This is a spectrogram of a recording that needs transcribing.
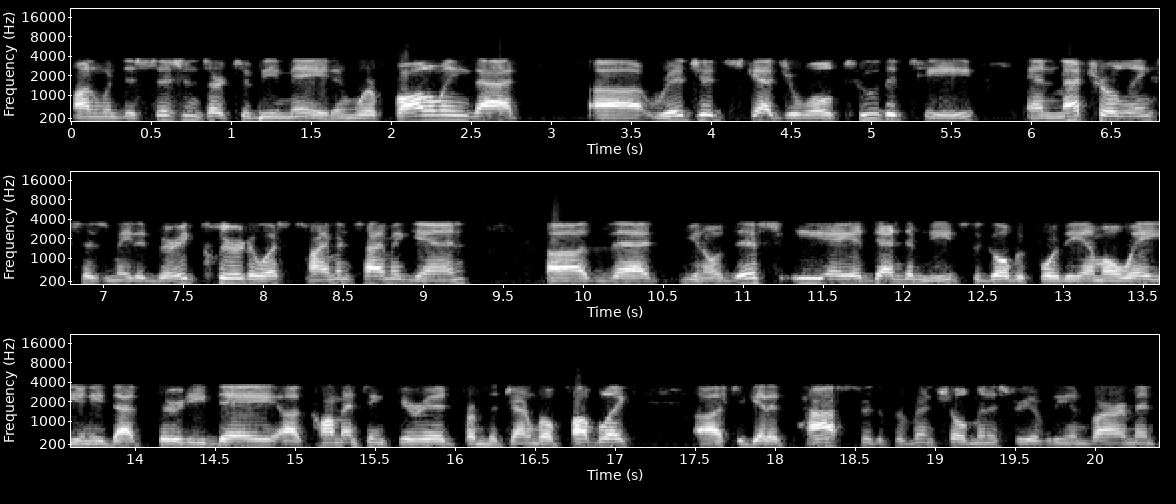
on when decisions are to be made, and we're following that uh, rigid schedule to the T. And Metrolinx has made it very clear to us time and time again uh, that you know this EA addendum needs to go before the MOA. You need that 30-day uh, commenting period from the general public uh, to get it passed through the provincial Ministry of the Environment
